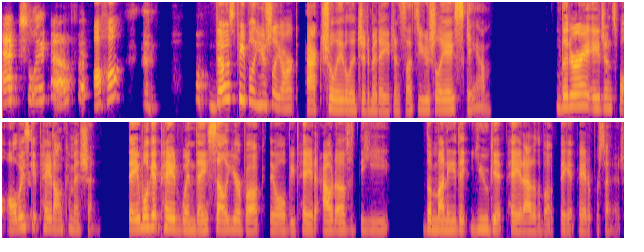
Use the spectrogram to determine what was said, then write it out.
actually happen? Uh-huh. Those people usually aren't actually legitimate agents. That's usually a scam. Literary agents will always get paid on commission. They will get paid when they sell your book. They will be paid out of the the money that you get paid out of the book. They get paid a percentage.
